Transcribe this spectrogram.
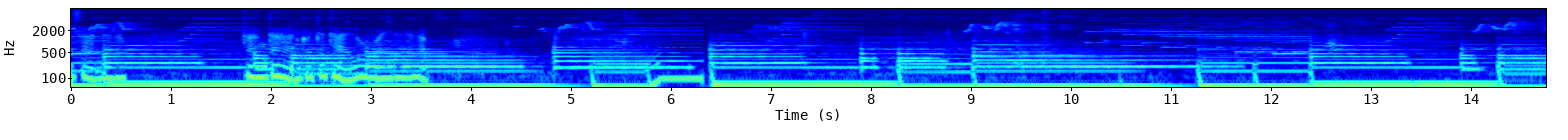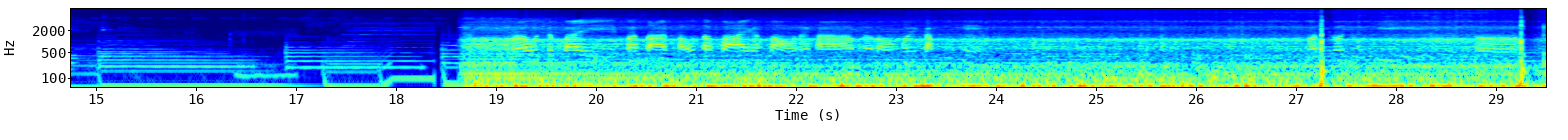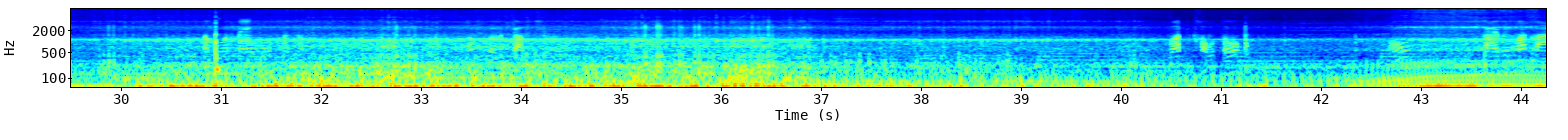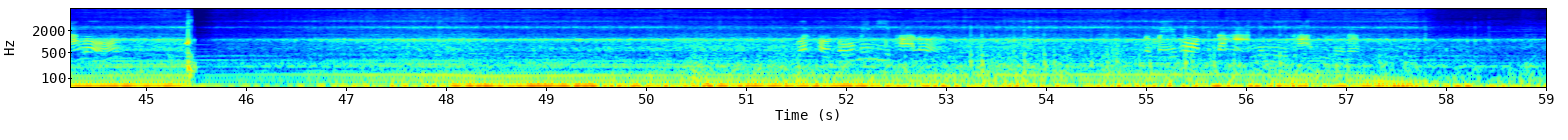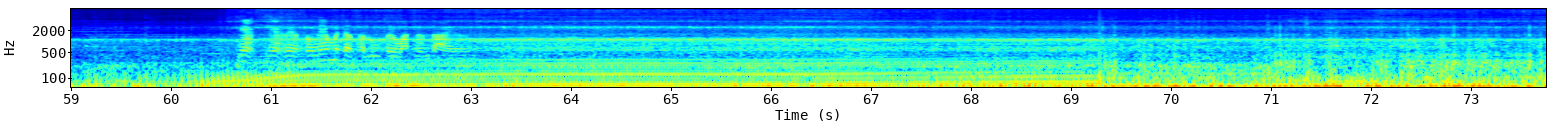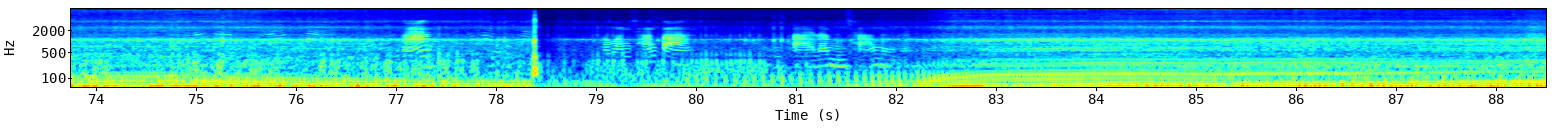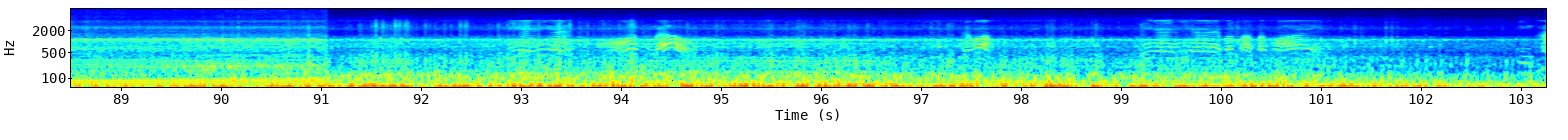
ประสาทนะครับ ทางทหารก็จะถ่ายรูปไว้ด้วยนะครับ เราจะไปปราสาทเขาตะไฟายกันต่อนะครับ แล้วเราค่อยกลับกรุงเทพตอนนี้เราอยู่ที่เอ่อตำบลแนงมุกนะครับอำเภอ กำเชิงวัดเขาโต๊ะโอ้กลายเป็นวัดล้างแล้วเหรอ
